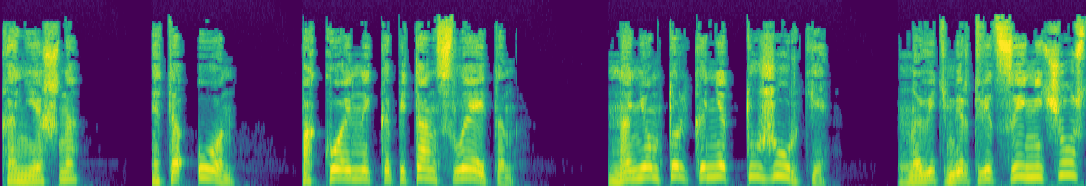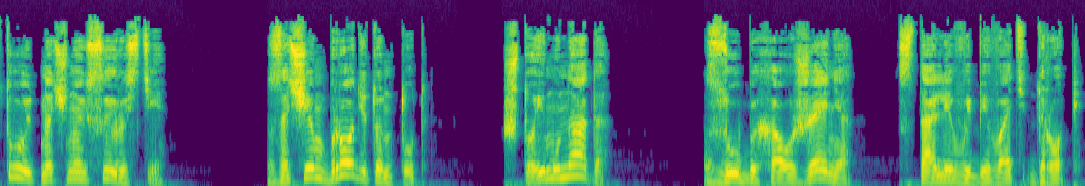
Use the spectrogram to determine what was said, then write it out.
конечно, это он. покойный капитан Слейтон. На нем только нет тужурки. Но ведь мертвецы не чувствуют ночной сырости. Зачем бродит он тут? Что ему надо? Зубы Хаоженя стали выбивать дробь.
